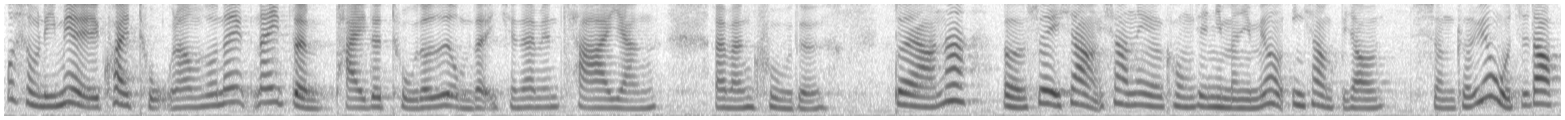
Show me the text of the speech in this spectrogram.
为什么里面有一块土？然后我们说那那一整排的土都是我们在以前在那边插秧，还蛮酷的。对啊，那呃，所以像像那个空间，你们有没有印象比较深刻？因为我知道，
